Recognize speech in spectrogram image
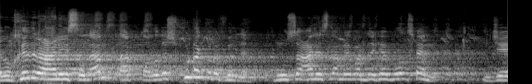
এবং খিদর আলী ইসলাম তার তলদেশ ফুটা করে ফেললেন। মুসা আলী ইসলাম এবার দেখে বলছেন যে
